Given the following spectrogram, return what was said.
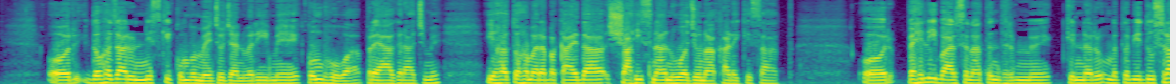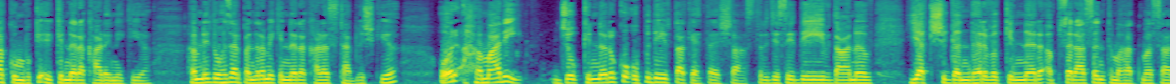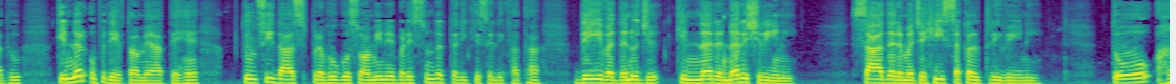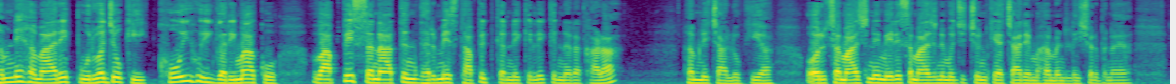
और 2019 की कुंभ में, जो जनवरी में कुंभ हुआ प्रयागराज में, यहाँ तो हमारा बकायदा शाही स्नान हुआ जूना अखाड़े के साथ, और पहली बार सनातन धर्म में किन्नर मतलब ये दूसरा कुंभ किन्नर अखाड़े ने किया। हमने 2015 में किन्नर अखाड़ा स्टैब्लिश किया। और हमारी जो किन्नरों को उपदेवता कहता है शास्त्र, जैसे देव, दानव, यक्ष, गंधर्व, किन्नर, अप्सरा, संत, महात्मा, साधु, किन्नर उपदेवता में आते हैं। तुलसीदास प्रभु गोस्वामी ने बड़े सुंदर तरीके से लिखा था, देव धनुज, किन्नर नर श्रेणी, सादर मजही सकल त्रिवेणी। तो हमने हमारे पूर्वजों की खोई हुई गरिमा को वापस सनातन धर्म में स्थापित करने के लिए किन्नर अखाड़ा हमने चालू किया। और समाज ने, मेरे समाज ने मुझे चुन के आचार्य महामंडलेश्वर बनाया,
